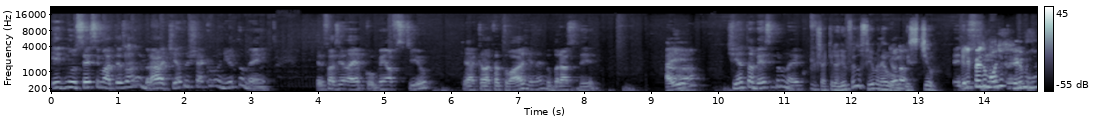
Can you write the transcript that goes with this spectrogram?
e não sei se Matheus vai lembrar, tinha do Shaquille O'Neal também. Ele fazia na época o Man of Steel, que é aquela tatuagem, né, do braço dele. Aí Aham. tinha também esse boneco. O Shaquille O'Neal fez o filme, né? O, o Steel. Ele fez um monte de filme, né?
